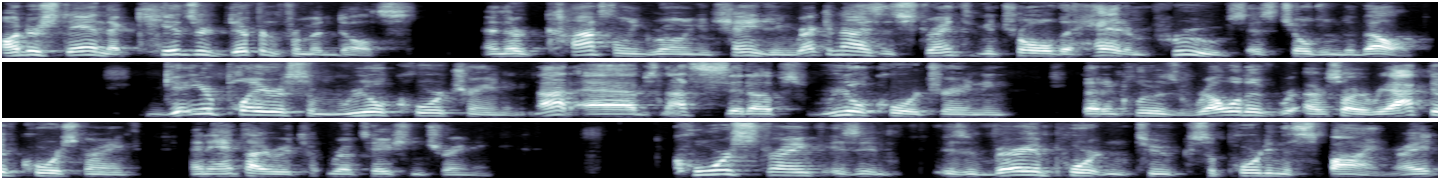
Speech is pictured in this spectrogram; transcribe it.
Understand that kids are different from adults and they're constantly growing and changing. Recognize that strength and control of the head improves as children develop. Get your players some real core training, not abs, not sit-ups, real core training that includes relative, or sorry, reactive core strength and anti-rotation training. Core strength is in, is very important to supporting the spine, right?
